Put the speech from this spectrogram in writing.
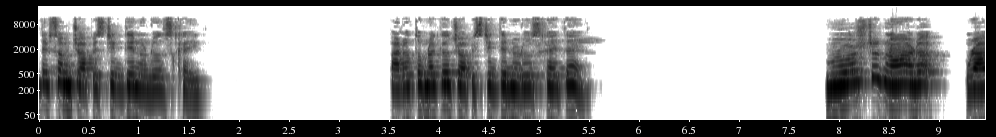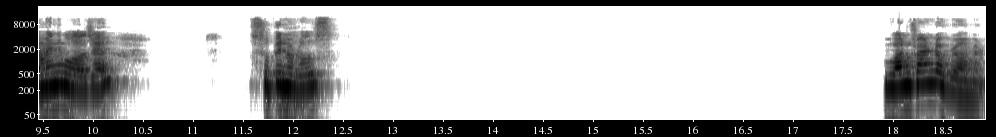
দেখছ চপস্টিক দিয়ে নুডলস খাই। পারো তোমরা কেউ চপস্টিক দিয়ে নুডলস খাইতে? নুডলস ঠিক নয় এটা রামেনই বলা যায়। Soupy noodles one kind of ramen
